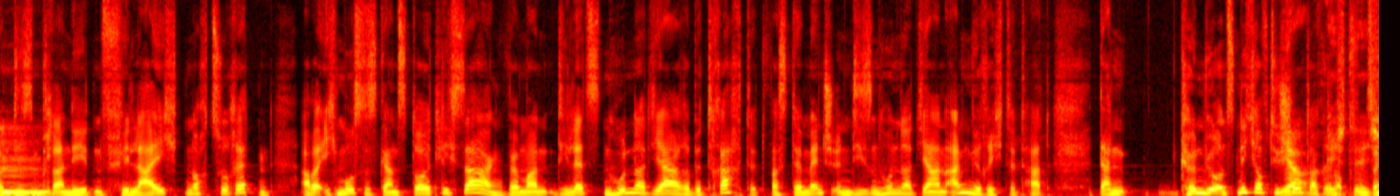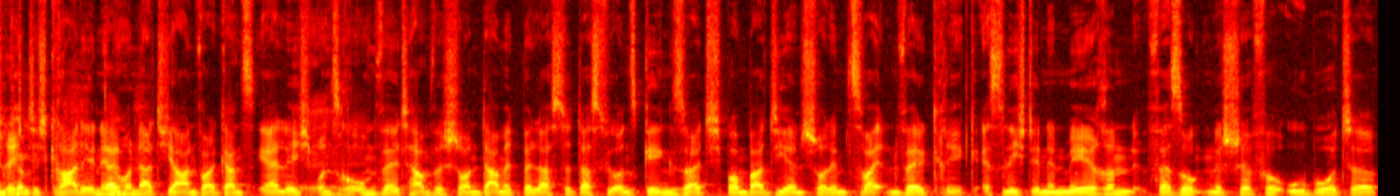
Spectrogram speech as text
Ähm, diesen Planeten vielleicht noch zu retten. Aber ich muss es ganz deutlich sagen, wenn man die letzten 100 Jahre betrachtet, was der Mensch in diesen 100 Jahren angerichtet hat, dann können wir uns nicht auf die Ja, Schulter klopfen. richtig, richtig. Gerade in den dann- 100 Jahren, weil ganz ehrlich, unsere Umwelt haben wir schon damit belastet, dass wir uns gegenseitig bombardieren. Schon im Zweiten Weltkrieg. Es liegt in den Meeren versunkene Schiffe, U-Boote.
